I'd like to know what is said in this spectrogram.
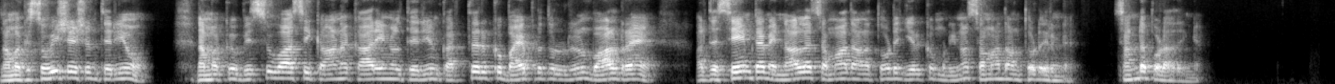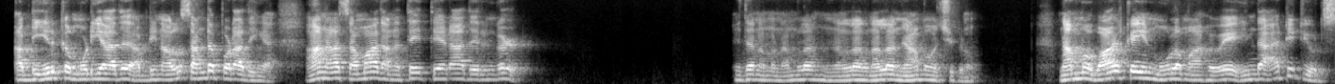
நமக்கு சுவிசேஷம் தெரியும். நமக்கு விசுவாசிக்கான காரியங்கள் தெரியும். கர்த்தருக்கு பயப்படுத்துடன் வாழ்கிறேன் அட் த சேம் டைம் என்னால் சமாதானத்தோடு இருக்க முடியும்னா சமாதானத்தோடு இருங்க. சண்டை போடாதீங்க. அப்படி இருக்க முடியாது அப்படின்னாலும் சண்டை போடாதீங்க. ஆனால் சமாதானத்தை தேடாதிருங்கள். இதை நம்ம நம்மள நல்லா நல்லா ஞாபகம் வச்சுக்கணும். நம்ம வாழ்க்கையின் மூலமாகவே இந்த ஆட்டிடியூட்ஸ்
